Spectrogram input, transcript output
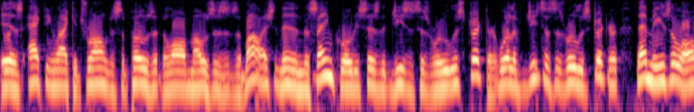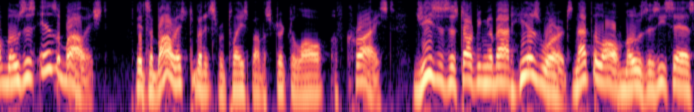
is acting like it's wrong to suppose that the law of Moses is abolished, and then in the same quote he says that Jesus' rule is stricter. Well, if Jesus' rule is stricter, that means the law of Moses is abolished. It's abolished, but it's replaced by the stricter law of Christ. Jesus is talking about his words, not the law of Moses. He says,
